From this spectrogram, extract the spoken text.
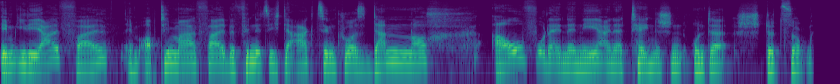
Im Idealfall, im Optimalfall befindet sich der Aktienkurs dann noch auf oder in der Nähe einer technischen Unterstützung.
